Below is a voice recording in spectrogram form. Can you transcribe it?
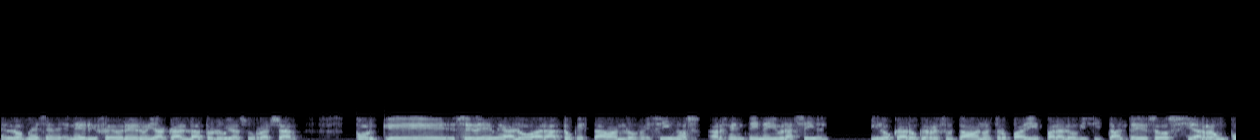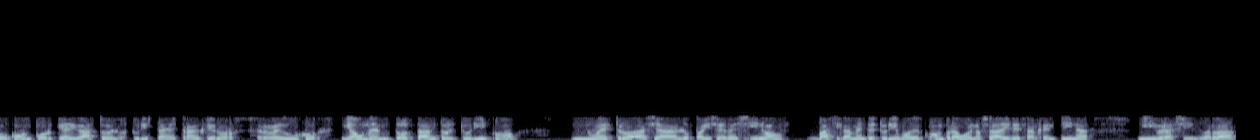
en los meses de enero y febrero, y acá el dato lo voy a subrayar, porque se debe a lo barato que estaban los vecinos, Argentina y Brasil, y lo caro que resultaba nuestro país para los visitantes. Eso cierra un poco en por qué el gasto de los turistas extranjeros se redujo y aumentó tanto el turismo nuestro hacia los países vecinos, básicamente turismo de compra, Buenos Aires, Argentina y Brasil, ¿verdad?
